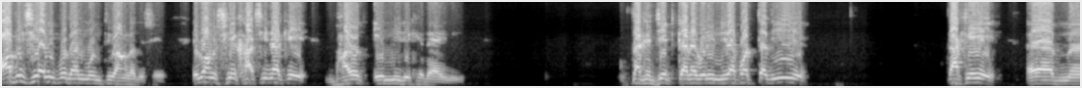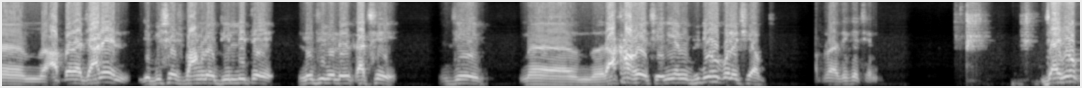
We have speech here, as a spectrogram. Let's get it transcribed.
অফিসিয়ালি প্রধানমন্ত্রী বাংলাদেশে এবং শেখ হাসিনাকে ভারত এমনি রেখে দেয়নি। তাকে জেট ক্যাটাগরির নিরাপত্তা দিয়ে তাকে আপনারা জানেন যে বিশেষ বাংলায় দিল্লিতে লোধি রোডের কাছে যে রাখা হয়েছে, এ নিয়ে আমি ভিডিও করেছি আপনারা দেখেছেন। যাই হোক,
